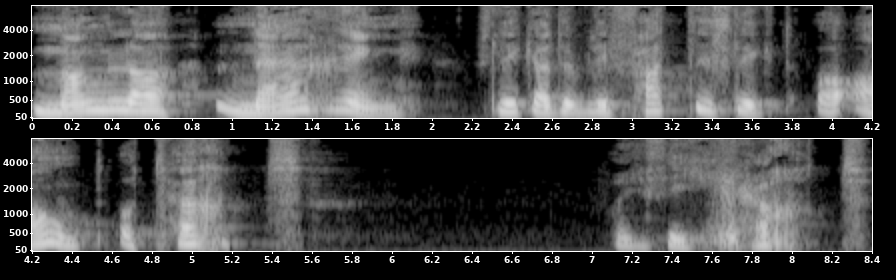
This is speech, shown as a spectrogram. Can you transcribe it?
mangle næring, slik at det blir fattigslikt og annet og tørt. For ikke si kjørt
